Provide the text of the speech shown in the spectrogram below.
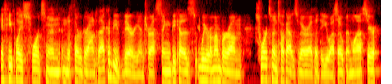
if he plays Schwartzman in the third round, that could be very interesting because we remember um, Schwartzman took out Zverev at the U.S. Open last year.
